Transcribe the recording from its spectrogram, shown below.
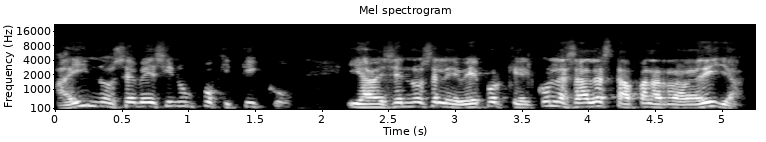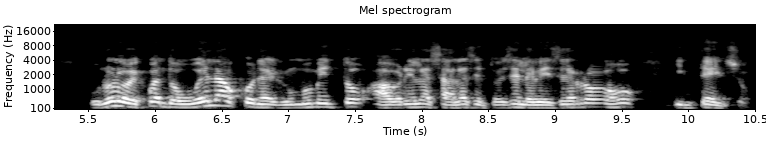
Ahí no se ve sino un poquitico y a veces no se le ve porque él con las alas tapa la rabadilla. Uno lo ve cuando vuela o con algún momento abre las alas, entonces se le ve ese rojo intenso.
